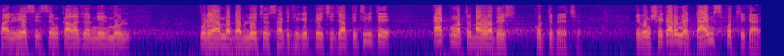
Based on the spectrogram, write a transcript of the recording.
ফাইলেরিয়াসিস এবং কালাজ্বর নির্মূল করে আমরা ডাব্লিউএইচও সার্টিফিকেট পেয়েছি, যা পৃথিবীতে একমাত্র বাংলাদেশ করতে পেরেছে। এবং সে কারণে টাইমস পত্রিকায়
